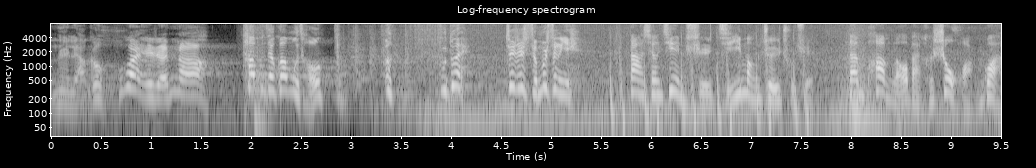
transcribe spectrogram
那两个坏人呢？他们在灌木丛。呃，不对，这是什么声音？大象剑齿急忙追出去，但胖老板和瘦黄瓜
